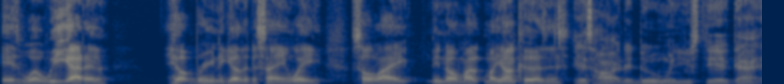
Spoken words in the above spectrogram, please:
is what we gotta help bring together the same way. So like, you know, my, my young cousins, It's hard to do when you still got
